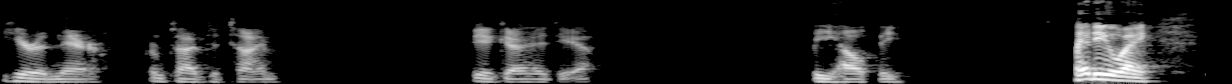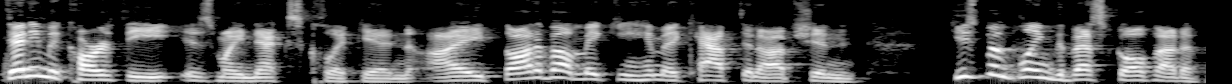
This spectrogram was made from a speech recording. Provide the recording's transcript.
here and there from time to time. Be a good idea. Be healthy. Anyway, Denny McCarthy is my next click in. I thought about making him a captain option he's been playing the best golf out of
